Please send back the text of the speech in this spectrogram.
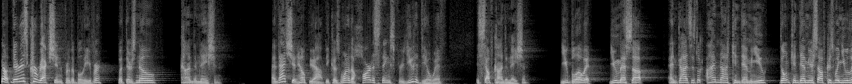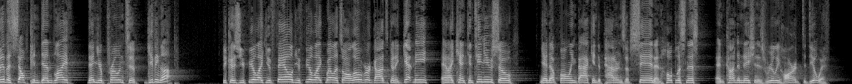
No, there is correction for the believer, but there's no condemnation. And that should help you out because one of the hardest things for you to deal with is self condemnation. You blow it, you mess up. And God says, look, I'm not condemning you. Don't condemn yourself because when you live a self-condemned life, then you're prone to giving up because you feel like you've failed. You feel like, well, it's all over. God's going to get me and I can't continue. So you end up falling back into patterns of sin and hopelessness and condemnation is really hard to deal with.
